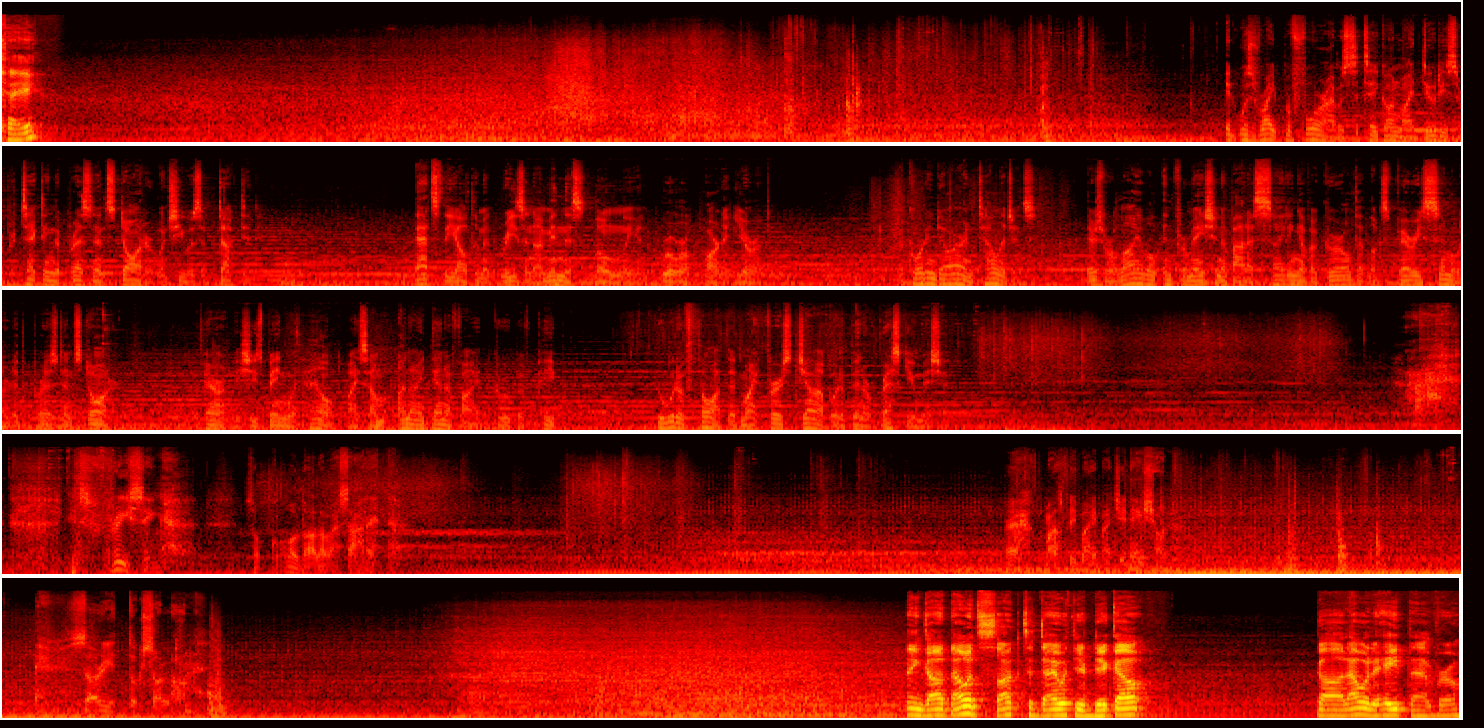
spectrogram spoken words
Okay. It was right before I was to take on my duties of protecting the president's daughter when she was abducted. That's the ultimate reason I'm in this lonely and rural part of Europe. According to our intelligence, there's reliable information about a sighting of a girl that looks very similar to the president's daughter. Apparently, she's being withheld by some unidentified group of people. Who would have thought that my first job would have been a rescue mission? Ah, it's freezing. So cold all of us a sudden. Must be my imagination. Sorry it took so long. Thank God, that would suck to die with your dick out. God, I would hate that, bro.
